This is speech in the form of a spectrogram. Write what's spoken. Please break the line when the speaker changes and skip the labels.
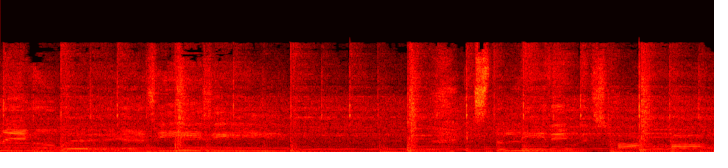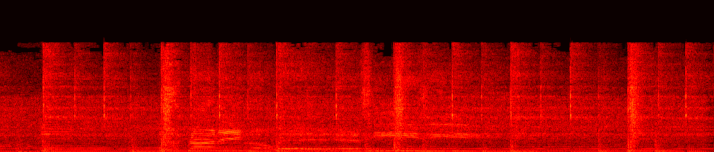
running away.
